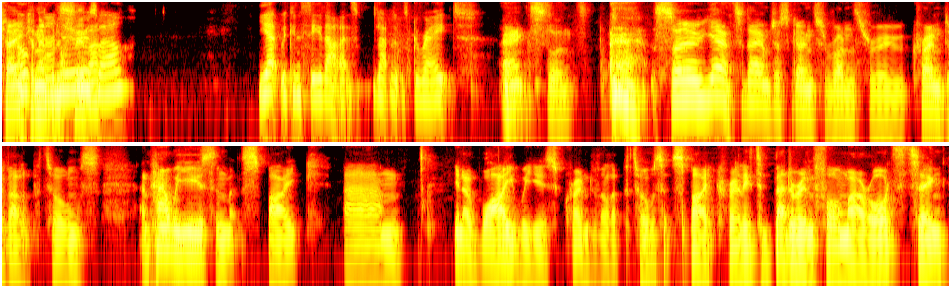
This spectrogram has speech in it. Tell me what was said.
Okay, oh, can everybody see that? as well? Yep, we can see that. That's, that looks great. Excellent. so yeah, today I'm just going to run through Chrome developer tools and how we use them at Spike. Um, you know why we use Chrome developer tools at Spike really to better inform our auditing,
